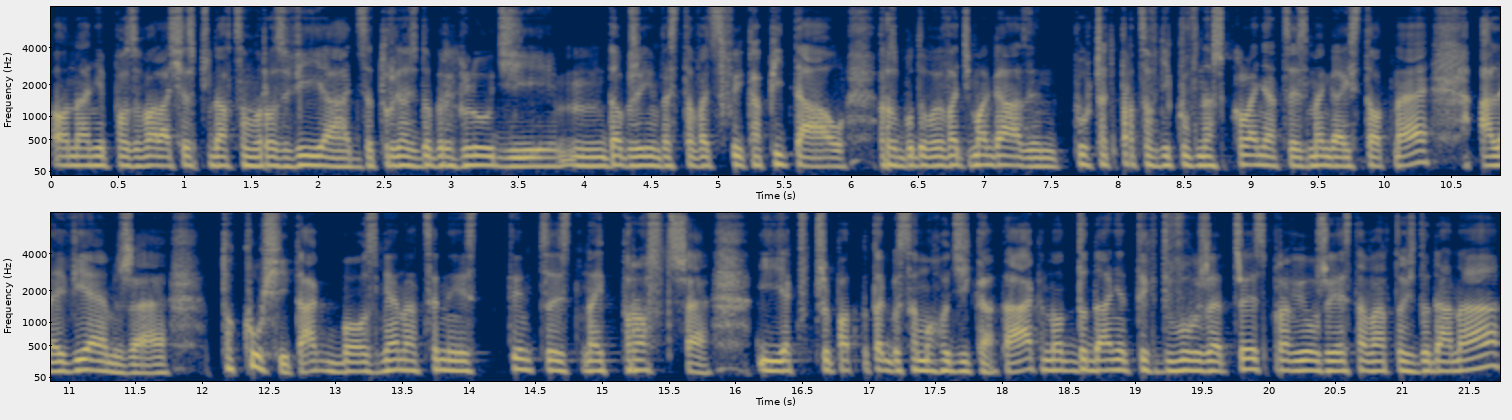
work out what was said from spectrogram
ona nie pozwala się sprzedawcom rozwijać, zatrudniać dobrych ludzi, mm, dobrze inwestować swój kapitał, rozbudowywać magazyn, puszczać pracowników na szkolenia, co jest mega istotne, ale wiem, że to kusi, tak? Bo zmiana ceny jest tym, co jest najprostsze. I jak w przypadku tego samochodzika, tak? No, dodanie tych dwóch rzeczy sprawiło, że jest ta wartość dodana,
